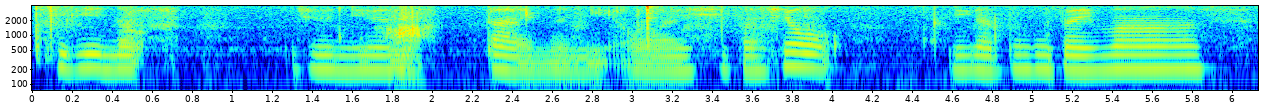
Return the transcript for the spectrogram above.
次の授乳タイムにお会いしましょう。ありがとうございます。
